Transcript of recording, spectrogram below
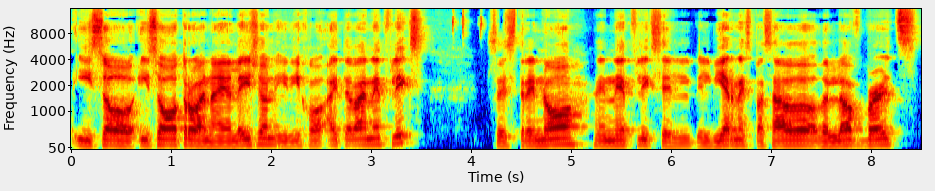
Hizo, hizo otro Annihilation y dijo, ahí te va Netflix. Se estrenó en Netflix el, el viernes pasado The Lovebirds.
